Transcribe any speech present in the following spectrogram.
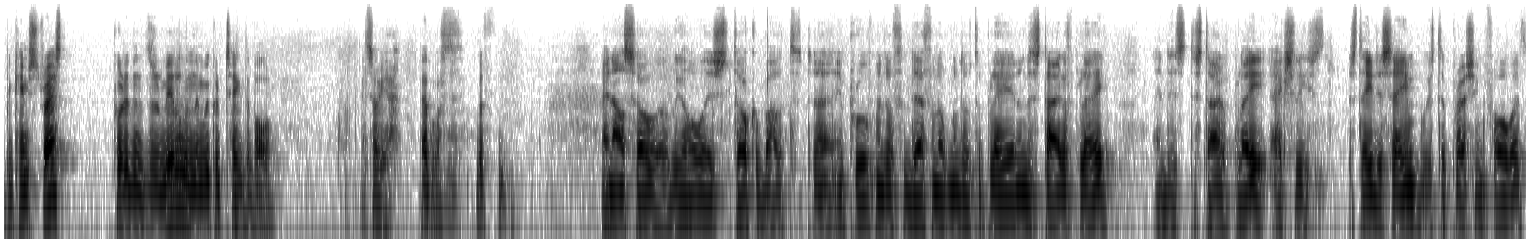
became stressed, put it into the middle, and then we could take the ball. So yeah, that was the f- And also, uh, we always talk about the improvement of the development of the player and the style of play. And this, the style of play actually s- stayed the same with the pressing forward.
